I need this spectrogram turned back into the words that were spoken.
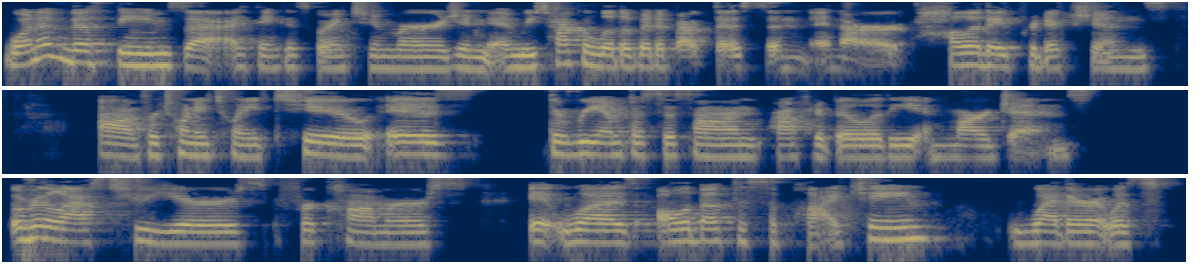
One of the themes that i think is going to emerge and, and we talk a little bit about this in, in our holiday predictions um, for 2022 is the reemphasis on profitability and margins over the last two years for commerce, it was all about the supply chain, whether it was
